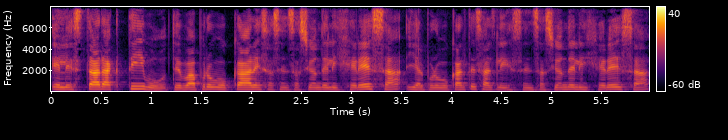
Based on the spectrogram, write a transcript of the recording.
el estar activo te va a provocar esa sensación de ligereza y al provocarte esa sensación de ligereza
